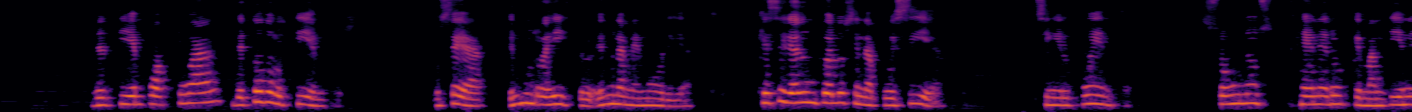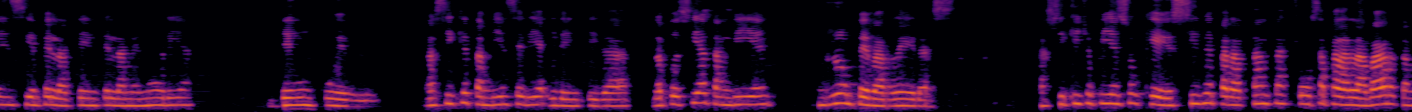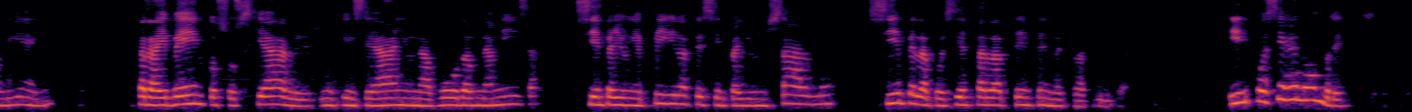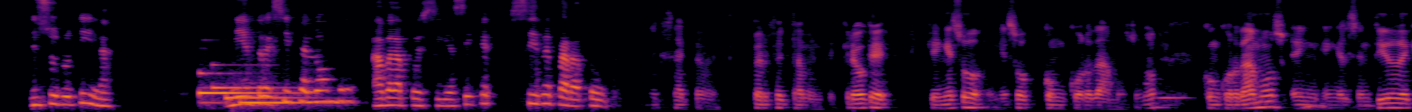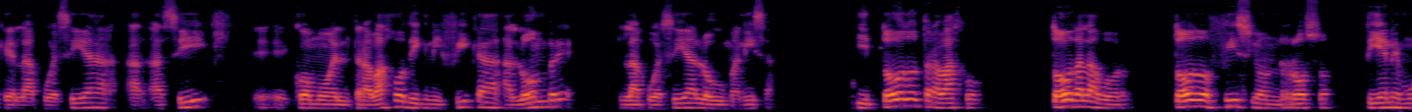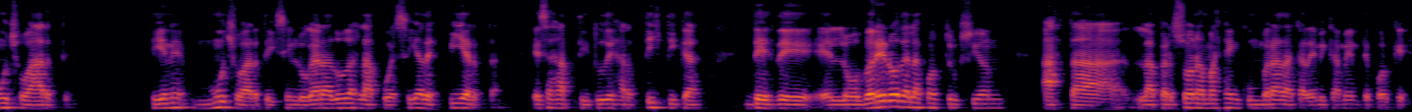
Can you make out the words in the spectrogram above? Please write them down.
del tiempo actual, de todos los tiempos. O sea, es un registro, es una memoria. ¿Qué sería de un pueblo sin la poesía? Sin el cuento. Son unos géneros que mantienen siempre latente la memoria de un pueblo. Así que también sería identidad. La poesía también rompe barreras. Así que yo pienso que sirve para tantas cosas, para lavar también, para eventos sociales, un 15 años, una boda, una misa. Siempre hay un epígrafe, siempre hay un salmo, siempre la poesía está latente en nuestra vida. Y poesía es el hombre, en su rutina. Mientras exista el hombre, habrá poesía, así que sirve para todo. Exactamente, perfectamente. Creo que, que en, eso, en eso concordamos, ¿no? Concordamos en, en el sentido de que la poesía, así eh, como el trabajo dignifica al hombre, la poesía lo humaniza. Y todo trabajo, toda labor, todo oficio honroso tiene mucho arte tiene mucho arte y sin lugar a dudas la poesía despierta esas aptitudes artísticas desde el obrero de la construcción hasta la persona más encumbrada académicamente, porque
